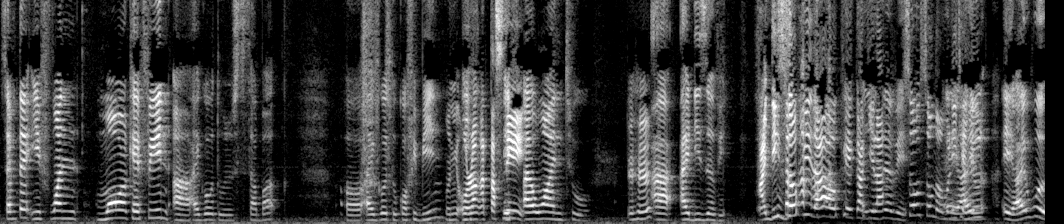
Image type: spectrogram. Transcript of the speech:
sometimes if one more caffeine uh, I go to Starbucks uh, I go to Coffee Bean Ni If- orang atas if ni. I want to uh-huh. uh, I deserve it I deserve it ah. Okay, kaki lah. So so normally eh, can I, you eh I work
